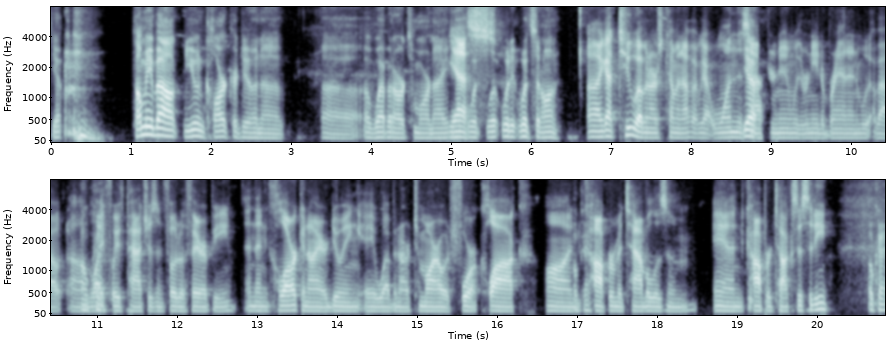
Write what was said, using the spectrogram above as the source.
Yep. Tell me about you and Clark are doing a uh, a webinar tomorrow night. Yes. What, what, what what's it on? Uh, I got two webinars coming up. I've got one this Yeah. afternoon with Renita Brannon about um, Okay. LifeWave patches and phototherapy, and then Clark and I are doing a webinar tomorrow at four o'clock on Okay. copper metabolism and copper toxicity, Okay.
